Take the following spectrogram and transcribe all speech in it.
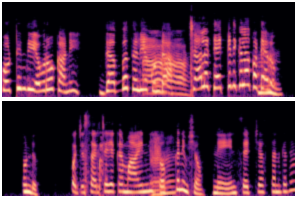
కొట్టింది ఎవరో కానీ దెబ్బ తెలియకుండా చాలా టెక్నికల్గా కొట్టారు. ఉండు. కొంచెం సరి చెయ్యక మా ఆయన్ని. ఒక్క నిమిషం. నేను సెట్ చేస్తాను కదా.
